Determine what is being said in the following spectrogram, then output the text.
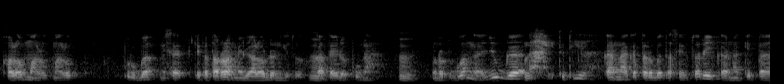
kalau makhluk-makhluk purba misalnya kita taruhlah megalodon gitu Hmm. katanya udah punah Hmm. menurut gua nggak juga nah itu dia karena keterbatasan itu tadi karena kita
